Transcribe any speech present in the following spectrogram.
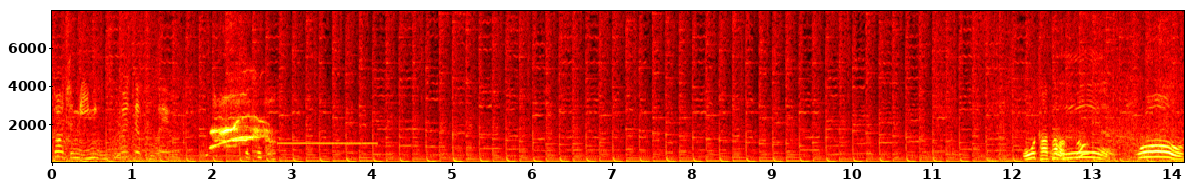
저 지금 이미 웃을 때 보네요. 오 다 살았어? 오, 오.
